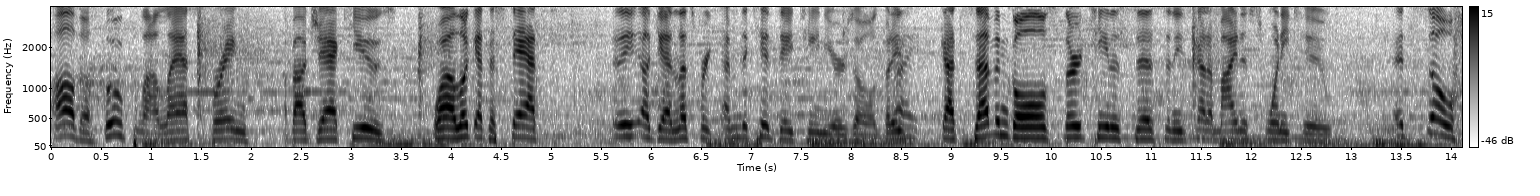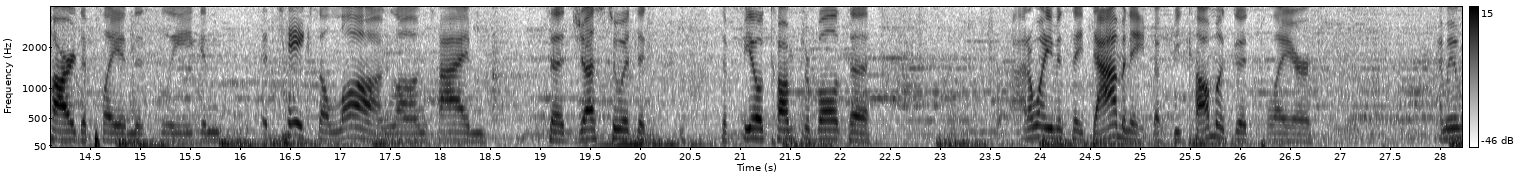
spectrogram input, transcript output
all the hoopla last spring about Jack Hughes. Well, look at the stats. He, again, let's for I mean, the kid's 18 years old, but he's Right. got seven goals, 13 assists, and he's got a minus 22. It's so hard to play in this league, and it takes a long, long time to adjust to it, to to feel comfortable, to I don't want to even say dominate, but become a good player. I mean,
